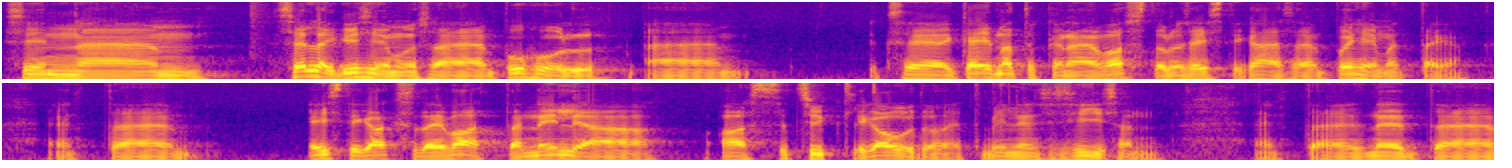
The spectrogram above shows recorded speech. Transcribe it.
siin äh, selle küsimuse puhul äh, see käib natukene vastuolus Eesti kahesaja põhimõttega, et äh, Eesti kakssada ei vaata nelja-aastase tsükli kaudu, et milline see siis on. et äh, need äh,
